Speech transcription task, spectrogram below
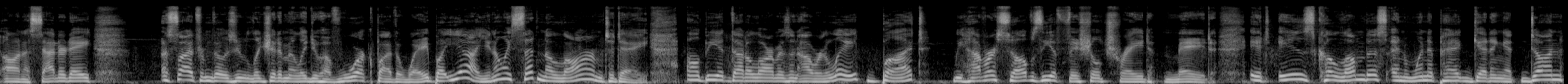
on a Saturday. Aside from those who legitimately do have work, by the way, but yeah, you know, I set an alarm today. Albeit that alarm is an hour late, but we have ourselves the official trade made. It is Columbus and Winnipeg getting it done.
